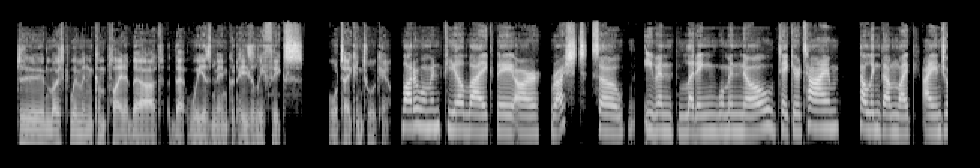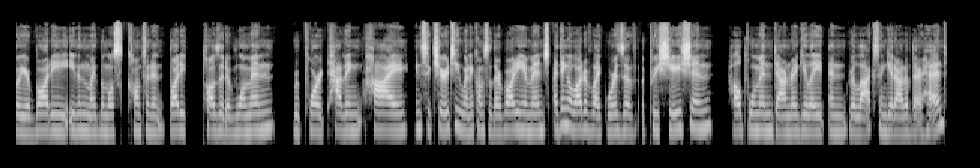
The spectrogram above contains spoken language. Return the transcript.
Do most women complain about that we as men could easily fix or take into account? A lot of women feel like they are rushed. So even letting women know, take your time, telling them like I enjoy your body, even like the most confident body positive woman report having high insecurity when it comes to their body image. I think a lot of like words of appreciation help women downregulate and relax and get out of their head.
